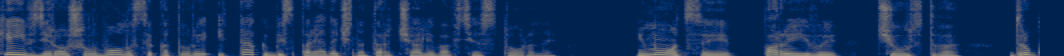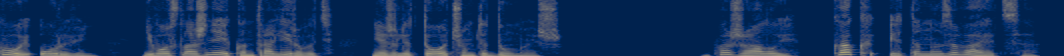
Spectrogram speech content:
Кей взъерошил волосы, которые и так беспорядочно торчали во все стороны. Эмоции, порывы, чувства. Другой уровень. Его сложнее контролировать, нежели то, о чем ты думаешь. Пожалуй. Как это называется?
